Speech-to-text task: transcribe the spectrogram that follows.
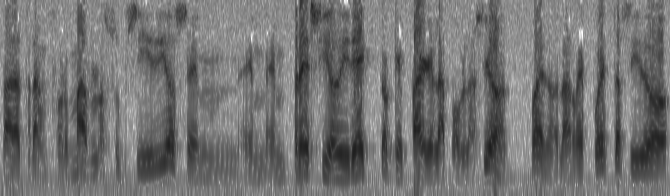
para transformar los subsidios en, precio directo que pague la población. Bueno, la respuesta ha sido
